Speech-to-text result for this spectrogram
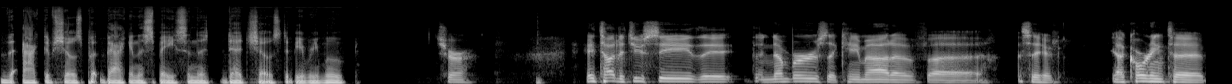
the active shows put back in the space and the dead shows to be removed. Sure. Hey Todd, did you see the the numbers that came out of uh, say according to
